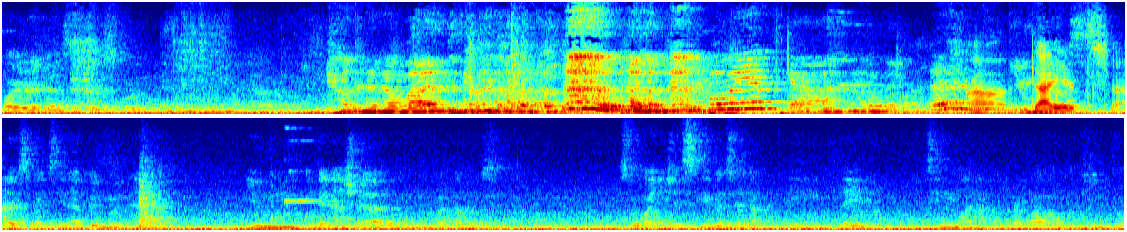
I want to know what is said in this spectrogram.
Moira yung stress ko. Ikaw na naman. Pumayat ka. Nagda-diet last- siya. Last pag sinabi mo na yung international album mo patapos. So can you just give us an update? Like, sino mga nakatrabaho dito?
